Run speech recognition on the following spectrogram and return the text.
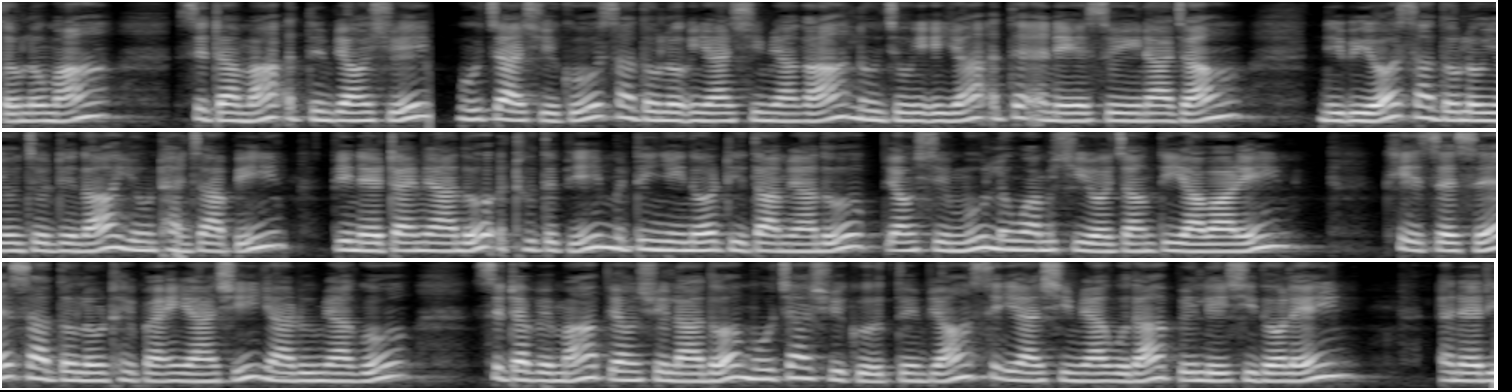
သုံးလုံးမှာစစ်တပ်မှအသွင်ပြောင်းရွှေမူကြရွှေကိုစသုံးလုံးအရာရှိများကလုံခြုံရေးအရာအသက်အန္တရာယ်ဆွေးနွေးတာကြောင့်နေပြီးတော့စသုံးလုံးရုံချုပ်တင်သာရုံထိုင်ကြပြီးပြည်내တိုင်းများသို့အထူးသဖြင့်မတည်ငြိမ်သောဒေသများသို့ပြောင်းရွှေ့မှုလုံးဝမရှိတော့ကြောင်းသိရပါတယ်။ခေဆက်ဆက်စသုံးလုံးထိပ်ပိုင်းအရာရှိယာရုများကိုစစ်တပ်ဘက်မှပြောင်းရွှေ့လာသောမူကြရွှေကိုအသွင်ပြောင်းစစ်အရာရှိများကိုသာပေးလေးရှိတော့လေ။ NLD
